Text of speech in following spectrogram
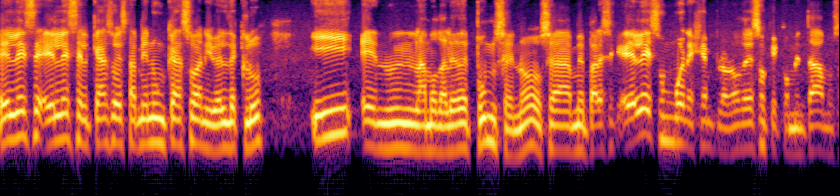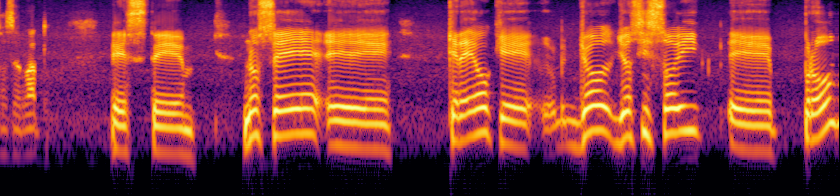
Él es, él es el caso, es también un caso a nivel de club y en la modalidad de Pumse, ¿no? O sea, me parece que él es un buen ejemplo, ¿no? De eso que comentábamos hace rato. Este, no sé, eh, creo que yo, yo sí soy eh, pro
